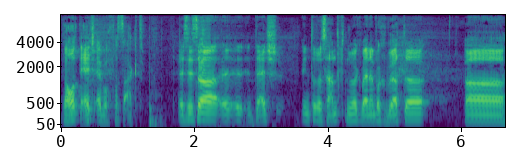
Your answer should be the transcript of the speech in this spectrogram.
da hat Deutsch einfach versagt. Es ist ja äh, Deutsch interessant genug, weil einfach Wörter äh,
